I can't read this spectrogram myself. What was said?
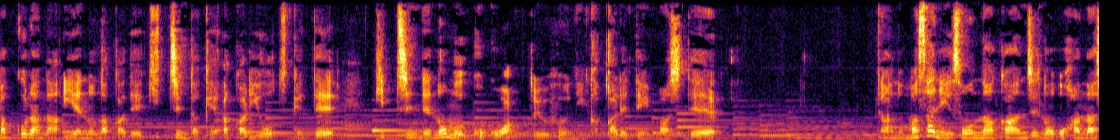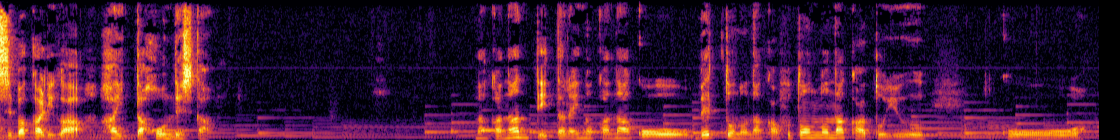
真っ暗な家の中でキッチンだけ明かりをつけてキッチンで飲むココアというふうに書かれていましてあのまさにそんな感じのお話ばかりが入った本でした。なんかなんて言ったらいいのかなこうベッドの中布団の中というこう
